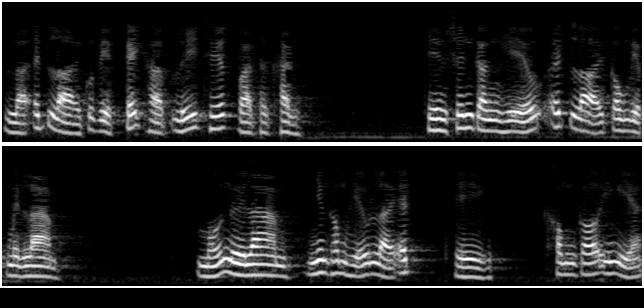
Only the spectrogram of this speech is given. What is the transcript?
là ích lợi của việc kết hợp lý thuyết và thực hành. Thiền sinh cần hiểu ích lợi công việc mình làm. Mỗi người làm nhưng không hiểu lợi ích thì không có ý nghĩa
